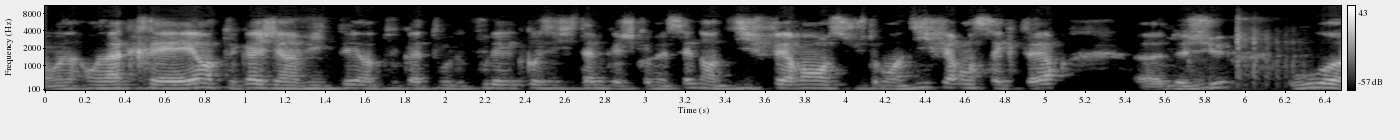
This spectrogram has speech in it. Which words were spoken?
on, a, créé, en tout cas, j'ai invité en tout cas tout, l'écosystème que je connaissais dans différents, justement, différents secteurs mhm. dessus, où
